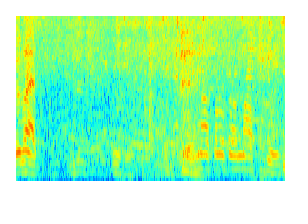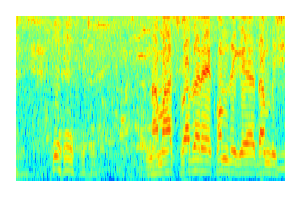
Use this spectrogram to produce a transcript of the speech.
এই মাছ। না মাছ বাজারে কম দেখে দাম বেশি।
